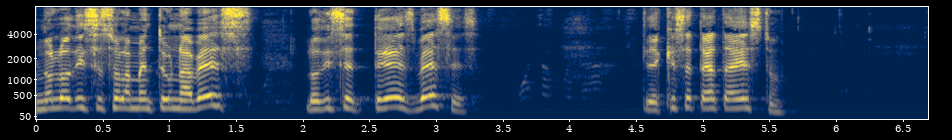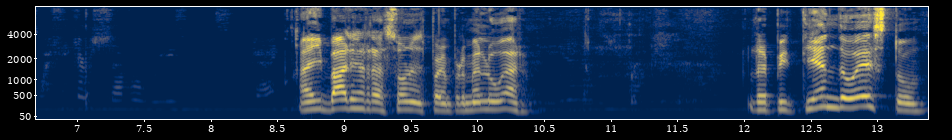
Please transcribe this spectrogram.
no lo dice solamente una vez, lo dice tres veces. ¿De qué se trata esto? Hay varias razones, pero en primer lugar, repitiendo esto,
